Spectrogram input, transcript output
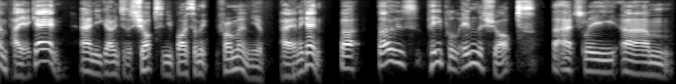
and pay again. And you go into the shops and you buy something from them and you're paying again. But those people in the shops that actually um,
